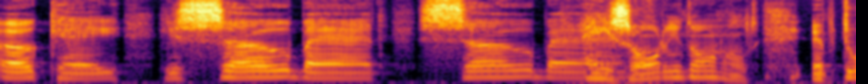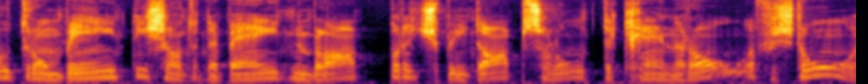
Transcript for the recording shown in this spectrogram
Okay, he's so bad, so bad. Hey, sorry Donald, ob du trompetisch oder den beiden blappert, spielt absolut keine Rolle, verstehst du?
